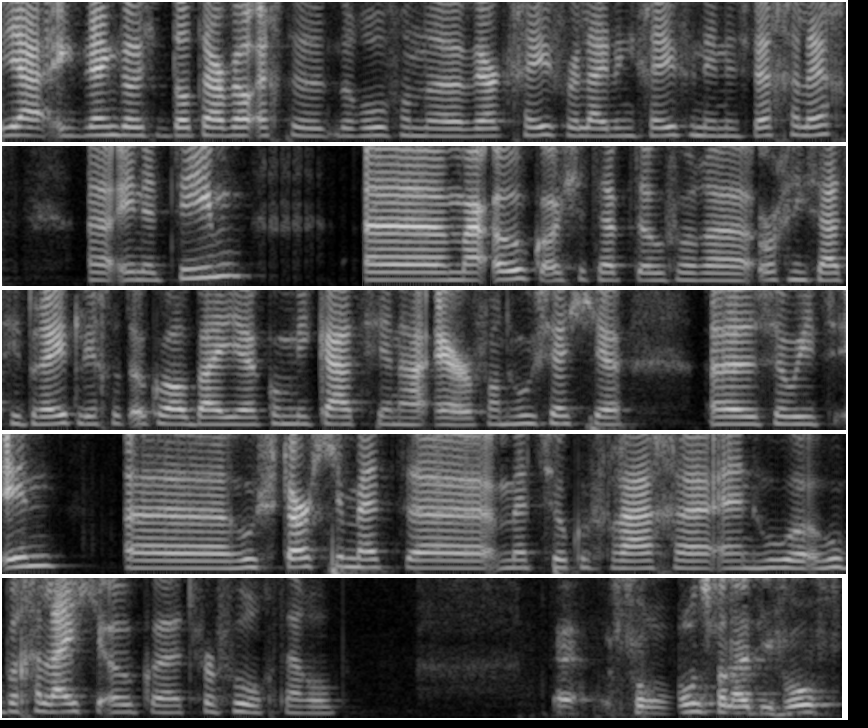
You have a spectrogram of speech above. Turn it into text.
ja, ik denk dat, dat daar wel echt de, rol van de werkgever, leidinggevende in is weggelegd. Eh, in het team. Eh, maar ook als je het hebt over organisatie breed, ligt het ook wel bij communicatie en HR. Van hoe zet je zoiets in? hoe start je met, met zulke vragen en hoe, hoe begeleid je ook het vervolg daarop? voor ons vanuit Evolve,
